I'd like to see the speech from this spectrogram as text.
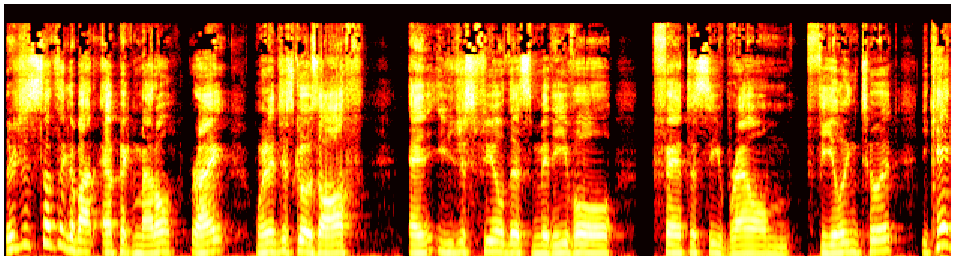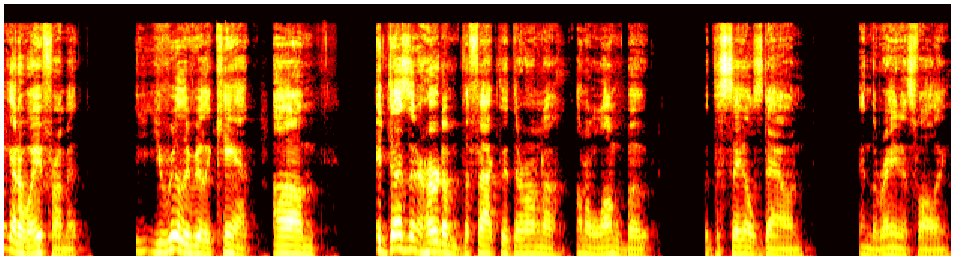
There's just something about epic metal, right? When it just goes off and you just feel this medieval fantasy realm feeling to it. You can't get away from it. You really, really can't. Um, it doesn't hurt them the fact that they're on a on a longboat with the sails down and the rain is falling.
